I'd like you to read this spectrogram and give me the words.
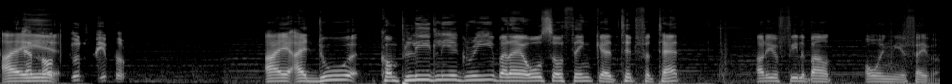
I. They're not good people. I I do completely agree, but I also think uh, tit for tat. How do you feel about owing me a favor?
